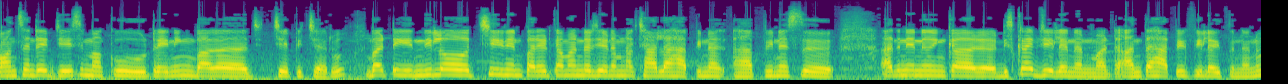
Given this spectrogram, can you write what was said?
కాన్సన్ట్రేట్ చేసి మాకు ట్రైనింగ్ బాగా చేపించారు బట్ ఇందులో వచ్చి నేను పైలట్ కమాండర్ చేయడం నాకు చాలా హ్యాపీనెస్ హ్యాపీనెస్ uh, అది నేను ఇంకా డిస్క్రైబ్ చేయలేను అనమాట అంత హ్యాపీ ఫీల్ అవుతున్నాను.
